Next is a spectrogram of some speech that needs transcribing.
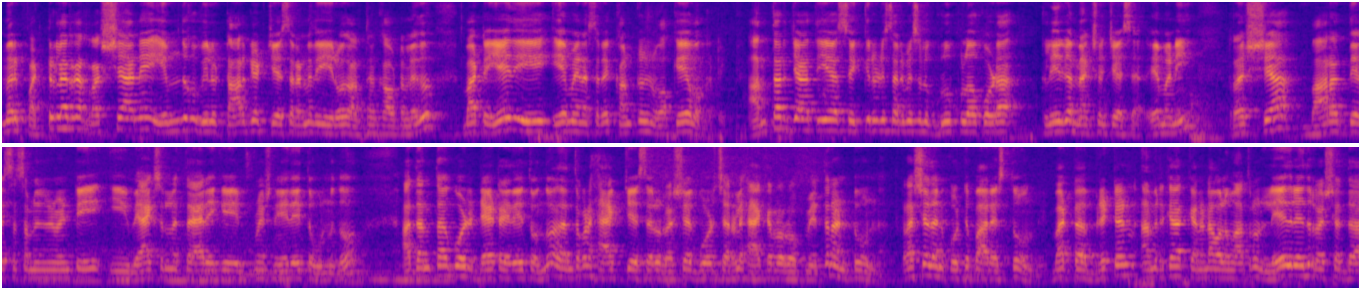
మరి పర్టికులర్గా రష్యానే ఎందుకు వీళ్ళు టార్గెట్ చేశారన్నది ఈరోజు అర్థం కావటం లేదు. బట్ ఏది ఏమైనా సరే కన్క్లూజన్ ఒకే ఒకటి. అంతర్జాతీయ సెక్యూరిటీ సర్వీసులు గ్రూప్లో కూడా క్లియర్గా మెన్షన్ చేశారు. ఏమని? రష్యా భారతదేశం సంబంధించినటువంటి ఈ వ్యాక్సిన్ల తయారీకి ఇన్ఫర్మేషన్ ఏదైతే ఉన్నదో అదంతా కూడా డేటా ఏదైతే ఉందో అదంతా కూడా హ్యాక్ చేశారు రష్యా గూఢచారులు హ్యాకర్ల రూపం ఎత్తని అంటూ ఉన్నారు. రష్యా దాన్ని కొట్టి పారేస్తూ ఉంది. బట్ uh, బ్రిటన్ అమెరికా కెనడా వాళ్ళు మాత్రం లేదు లేదు రష్యా దా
